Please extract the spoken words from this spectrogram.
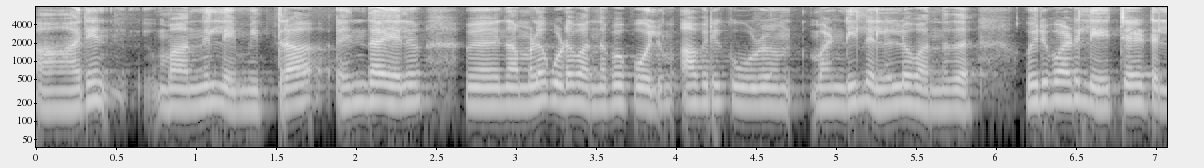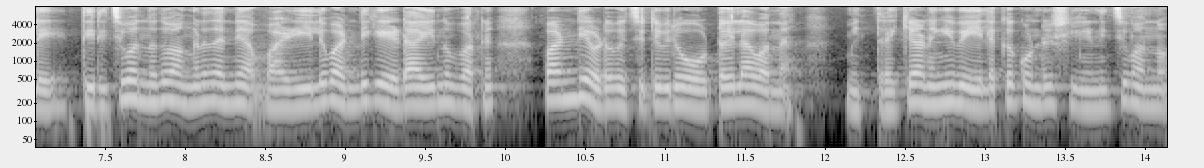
ആര്യൻ വന്നില്ലേ? മിത്ര എന്തായാലും നമ്മളെ കൂടെ വന്നപ്പോൾ പോലും അവർ കൂടും വണ്ടിയിലല്ലല്ലോ വന്നത്. ഒരുപാട് ലേറ്റായിട്ടല്ലേ തിരിച്ചു വന്നതും അങ്ങനെ തന്നെയാണ് വഴിയിൽ വണ്ടി കേടായി എന്ന് പറഞ്ഞ് വണ്ടി അവിടെ വെച്ചിട്ട് ഇവർ ഓട്ടോയിലാണ് വന്നത് മിത്രയ്ക്കാണെങ്കിൽ വെയിലൊക്കെ കൊണ്ട് ക്ഷീണിച്ച് വന്നു.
